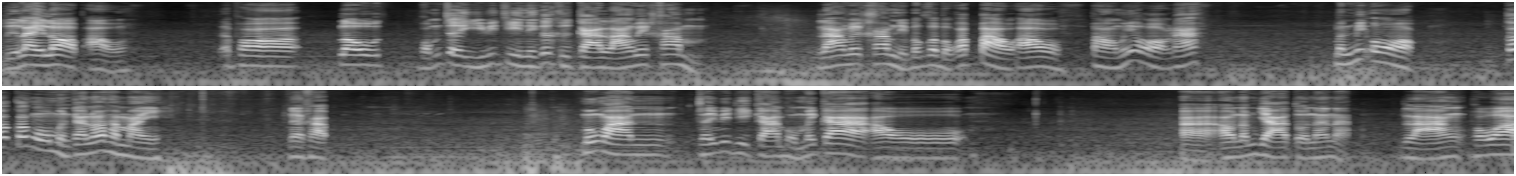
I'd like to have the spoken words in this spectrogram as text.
หรือไล่รอบเอา แต่พอเราผมเจออีกวิธีนึงก็คือการล้างเวค่ำล้างเวค่ำนี่บางคนบอกว่าเป่าเอา เป่าไม่ออกนะ มันไม่ออก ก็ก็งงเหมือนกันว่าทำไมนะครับ เมื่อวานใช้วิธีการผมไม่กล้าเอาอ่าเอาน้ำยาตัวนั้นอะล้าง เพราะว่า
